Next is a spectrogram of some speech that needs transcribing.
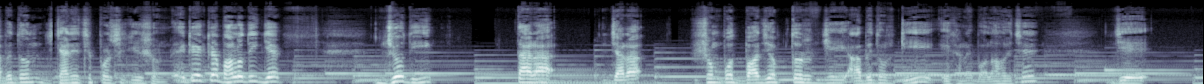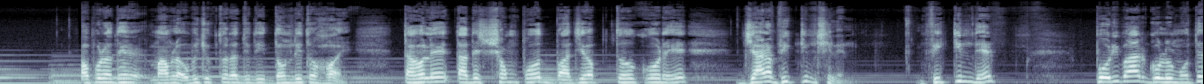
আবেদন জানিয়েছে প্রসিকিউশন। এটা একটা ভালো দিক যে যদি তারা, যারা সম্পদ বাজেয়াপ্তর যে আবেদনটি এখানে বলা হয়েছে, যে অপরাধের মামলা অভিযুক্তরা যদি দণ্ডিত হয়, তাহলে তাদের সম্পদ বাজেয়াপ্ত করে যারা ভিকটিম ছিলেন, ভিকটিমদের পরিবারগুলোর মধ্যে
